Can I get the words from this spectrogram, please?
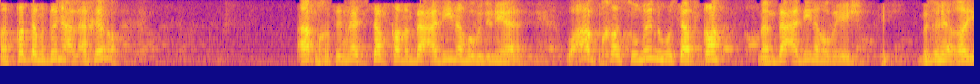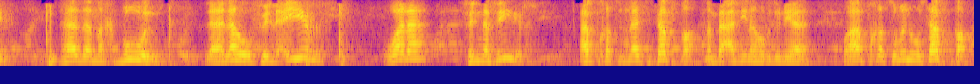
من قدم الدنيا على الآخرة. أبخس الناس سفقة من باع دينه بدنياه وأبخس منه سفقة من باع دينه بإيش؟ بدنيا غيره. هذا مخبول لا له في العير ولا في النفير. أبخس الناس سفقة من باع دينه بدنياه وأبخس منه سفقة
